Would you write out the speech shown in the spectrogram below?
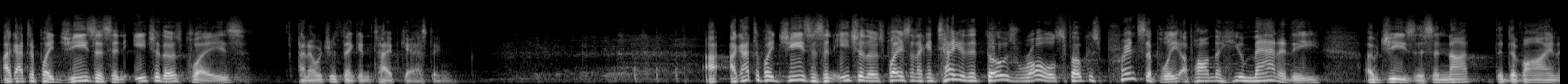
I got to play Jesus in each of those plays. I know what you're thinking typecasting. I, got to play Jesus in each of those plays, and I can tell you that those roles focus principally upon the humanity of Jesus and not the divine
